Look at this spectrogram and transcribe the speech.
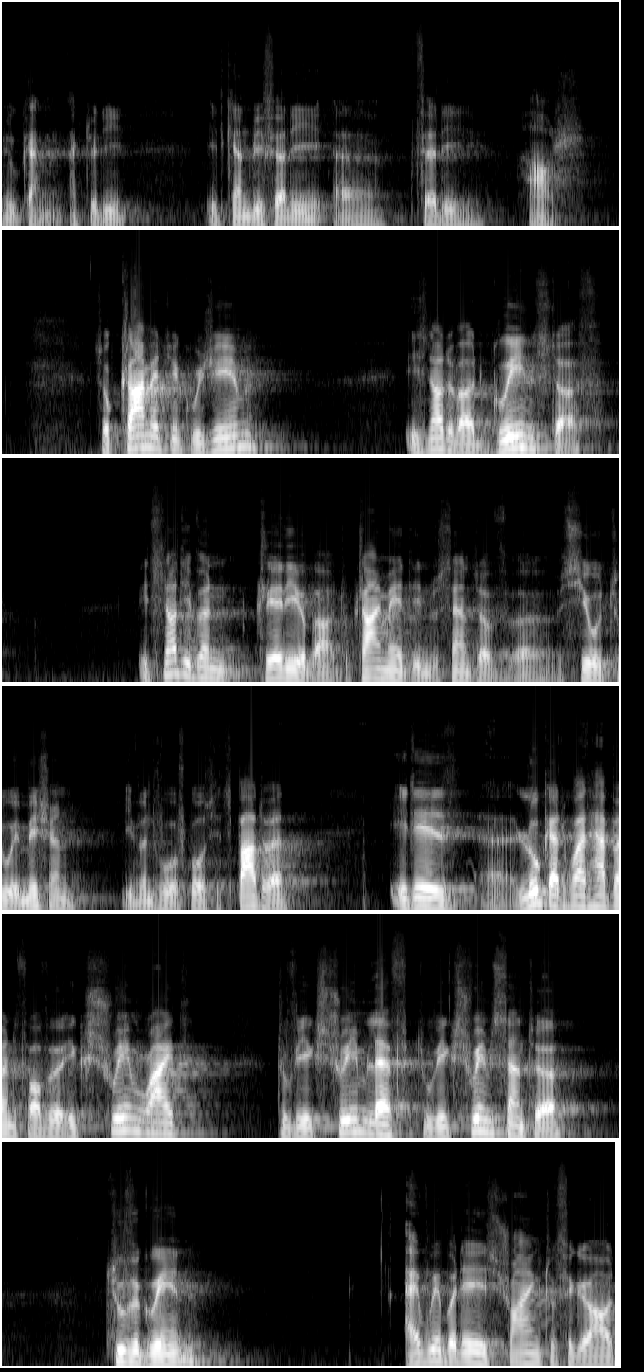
you can actually, it can be fairly, uh, fairly harsh. So climatic regime is not about green stuff. It's not even clearly about the climate in the sense of uh, CO2 emission, even though, of course, it's part of it. It is uh, look at what happened for the extreme right to the extreme left to the extreme center to the green. Everybody is trying to figure out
